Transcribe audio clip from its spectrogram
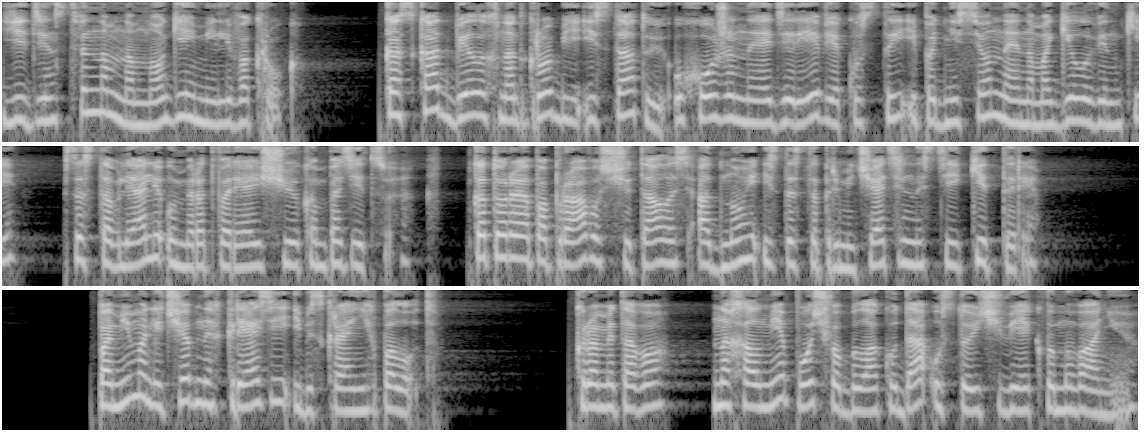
единственном на многие мили вокруг. Каскад белых надгробий и статуй, ухоженные деревья, кусты и поднесенные на могилу венки составляли умиротворяющую композицию – которая по праву считалась одной из достопримечательностей Киттери. Помимо лечебных грязей и бескрайних болот. Кроме того, на холме почва была куда устойчивее к вымыванию.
